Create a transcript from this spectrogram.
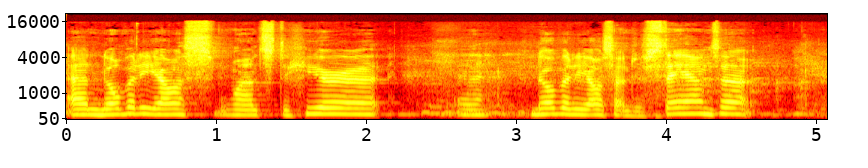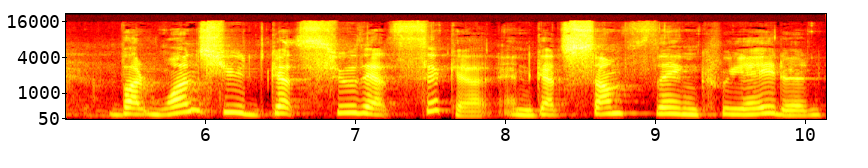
and nobody else wants to hear it, and nobody else understands it. But once you get through that thicket and get something created,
